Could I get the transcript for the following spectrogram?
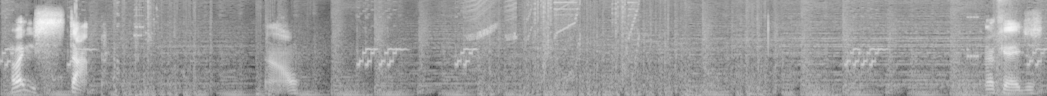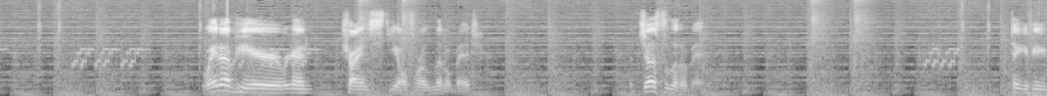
How about you stop? Oh. Okay, just... Wait up here. We're gonna try and steal for a little bit. Just a little bit. Take a few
